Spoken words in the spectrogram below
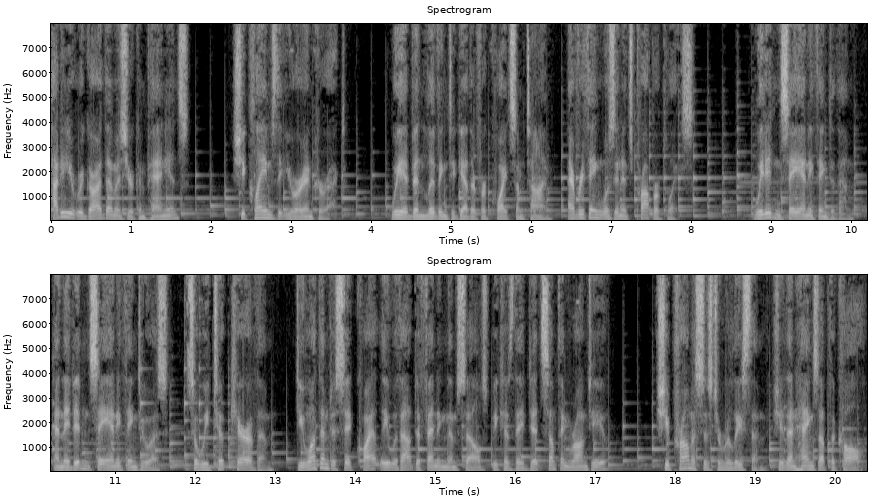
how do you regard them as your companions? She claims that you are incorrect. We had been living together for quite some time, everything was in its proper place. We didn't say anything to them, and they didn't say anything to us, so we took care of them. Do you want them to sit quietly without defending themselves because they did something wrong to you? She promises to release them, she then hangs up the call.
